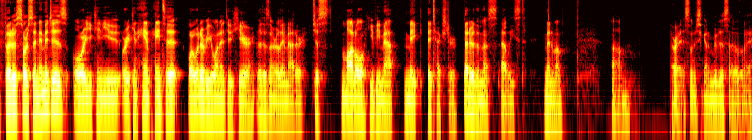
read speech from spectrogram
photo source and images or you can use or you can hand paint it or whatever you want to do here. It doesn't really matter. Just model uv map make a texture. Better than this at least. Minimum. Um, all right so i'm just going to move this out of the way.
